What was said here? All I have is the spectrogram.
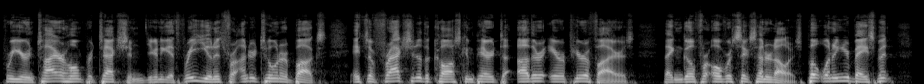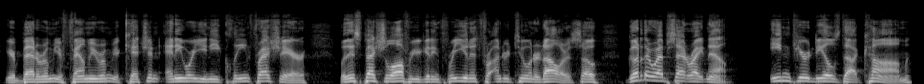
for your entire home protection. You're going to get three units for under 200 bucks. It's a fraction of the cost compared to other air purifiers that can go for over $600. Put one in your basement, your bedroom, your family room, your kitchen, anywhere you need clean, fresh air. With this special offer, you're getting three units for under $200. So go to their website right now, EdenPureDeals.com,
